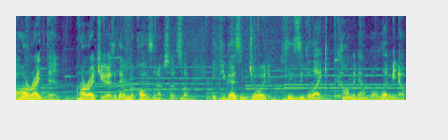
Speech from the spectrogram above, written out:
Alright then. Alright, you guys. I think I'm going to call this an episode. So if you guys enjoyed, please leave a like, comment down below, let me know.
